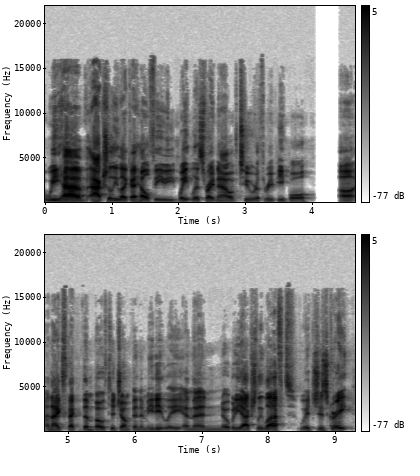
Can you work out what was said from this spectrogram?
we have actually like a healthy wait list right now of two or three people, uh, and I expected them both to jump in immediately, and then nobody actually left, which is great.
